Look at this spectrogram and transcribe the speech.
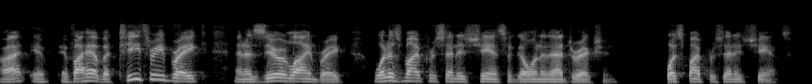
All right, if, if I have a T3 break and a zero line break, what is my percentage chance of going in that direction? What's my percentage chance?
